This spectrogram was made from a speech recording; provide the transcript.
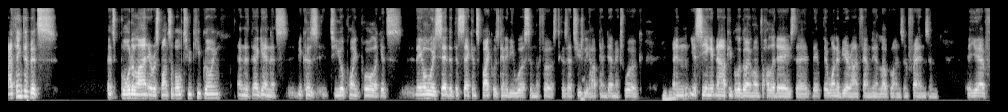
I think that it's it's borderline irresponsible to keep going. And that, again, it's because to your point, Paul, like it's they always said that the second spike was going to be worse than the first because that's usually how pandemics work. Mm-hmm. And you're seeing it now. People are going home for holidays. They, they, they want to be around family and loved ones and friends. And you have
